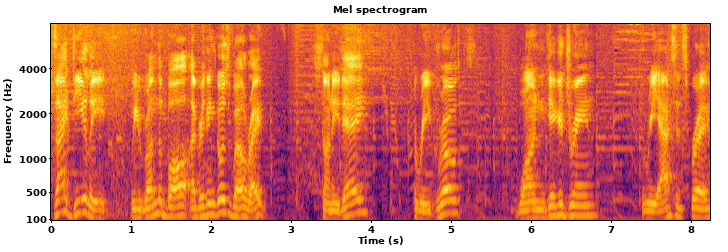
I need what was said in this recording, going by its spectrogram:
Because ideally, we run the ball, everything goes well, right? Sunny day, three growth, one Giga Drain, three Acid Spray,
